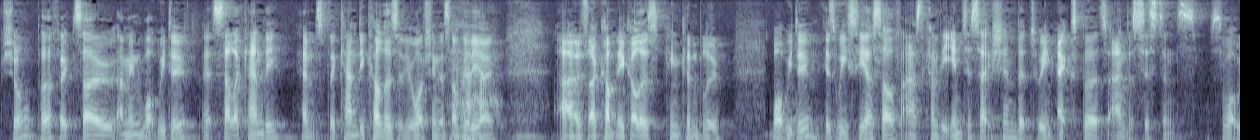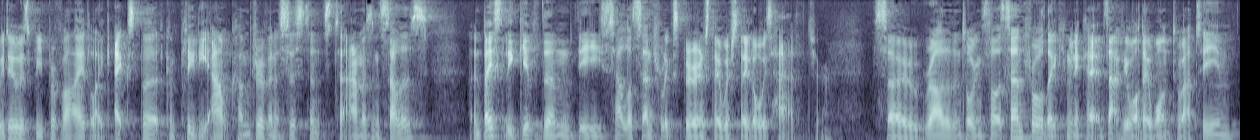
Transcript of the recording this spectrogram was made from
Sure, perfect. So, I mean, what we do at Seller Candy, hence the candy colors if you're watching this on video, uh, is our company colors, pink and blue. What we do is we see ourselves as kind of the intersection between experts and assistants. So what we do is we provide like expert, completely outcome driven assistance to Amazon sellers and basically give them the seller central experience they wish they'd always had. Sure. So rather than talking to seller central, they communicate exactly what they want to our team.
